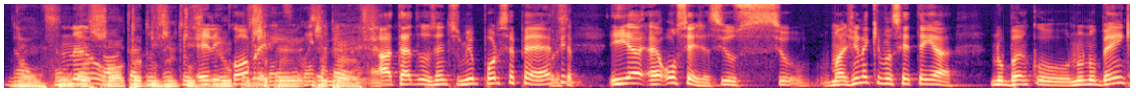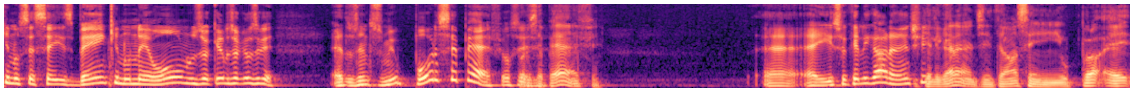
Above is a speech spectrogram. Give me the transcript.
Não, o fundo Não. é só até 200 Ele mil cobra- por CPF. 250 mil. É. Até 200 mil por CPF. Por C- E, é, é, ou seja, se o, se o- imagina que você tenha no banco, no Nubank, no C6 Bank, no Neon, não sei o que, não sei o que, não sei o que. É 200 mil por CPF. Ou Por seja, CPF. é, é isso que ele garante. que ele garante. Então, assim, o, pro- é,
